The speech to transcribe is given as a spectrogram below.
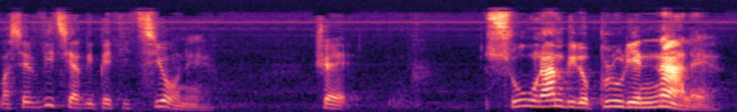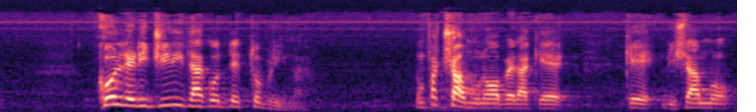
ma servizi a ripetizione, cioè su un ambito pluriennale, con le rigidità che ho detto prima. Non facciamo un'opera che, che diciamo,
